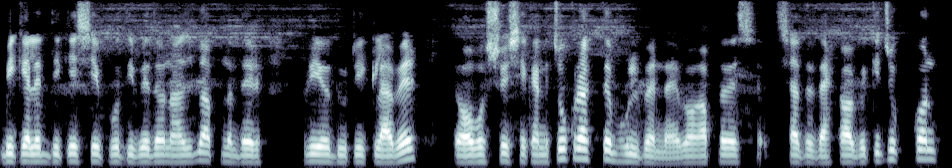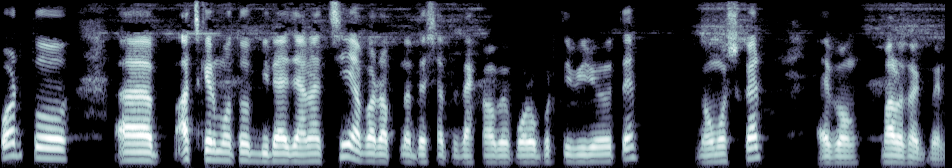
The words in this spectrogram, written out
বিকেলের দিকে সেই প্রতিবেদন আসবে আপনাদের প্রিয় দুটি ক্লাবের। তো অবশ্যই সেখানে চোখ রাখতে ভুলবেন না, এবং আপনাদের সাথে দেখা হবে কিছুক্ষণ পর। তো আজকের মতো বিদায় জানাচ্ছি। আবার আপনাদের সাথে দেখা হবে পরবর্তী ভিডিওতে। নমস্কার এবং ভালো থাকবেন।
